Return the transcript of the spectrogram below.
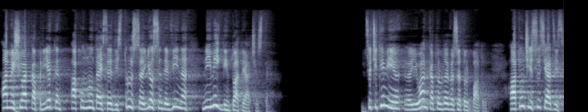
Am eșuat ca prieten, acum nunta este distrusă, eu sunt de vină, nimic din toate acestea. Să citim Ioan, capitolul 2, versetul 4. Atunci Iisus i-a zis,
